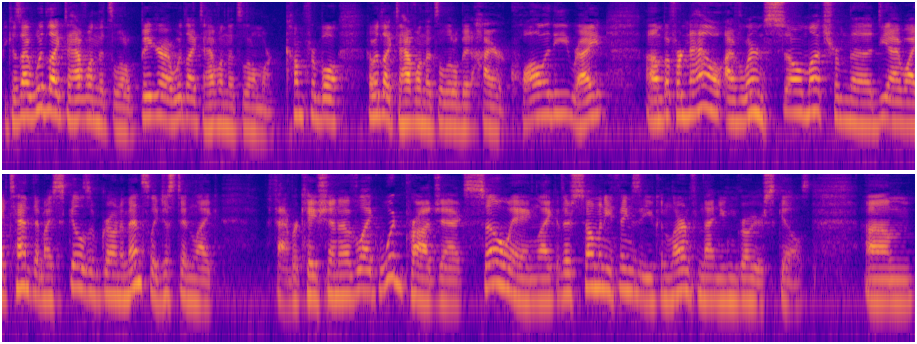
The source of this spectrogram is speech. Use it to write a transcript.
because I would like to have one that's a little bigger. I would like to have one that's a little more comfortable. I would like to have one that's a little bit higher quality, right? Um, but for now, I've learned so much from the DIY tent that my skills have grown immensely just in like fabrication of like wood projects, sewing. Like there's so many things that you can learn from that, and you can grow your skills. Um,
